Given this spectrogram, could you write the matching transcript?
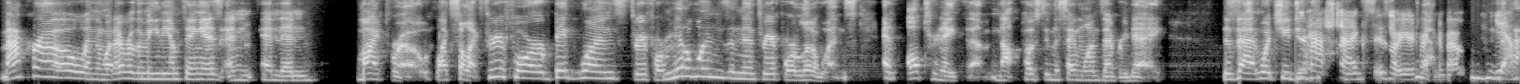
macro and whatever the medium thing is, and and then micro, like so like three or four big ones, three or four middle ones, and then three or four little ones, and alternate them, not posting the same ones every day. Is that what you do? Hashtags is what you're talking yeah. about. Mm-hmm. Yeah.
